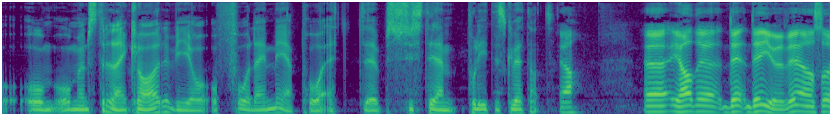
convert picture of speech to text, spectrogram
å, å mønstre dem? Klarer vi å, å få dem med på et system politisk vedtatt? Ja, Uh, ja, det, det, det, gjør vi. Altså,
